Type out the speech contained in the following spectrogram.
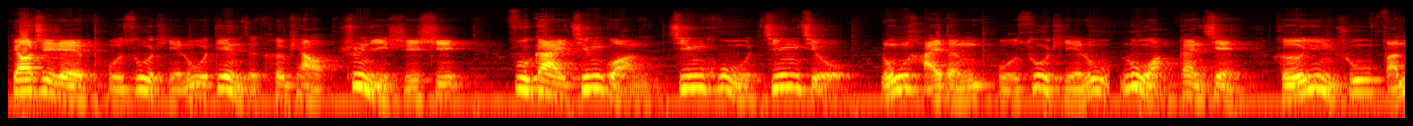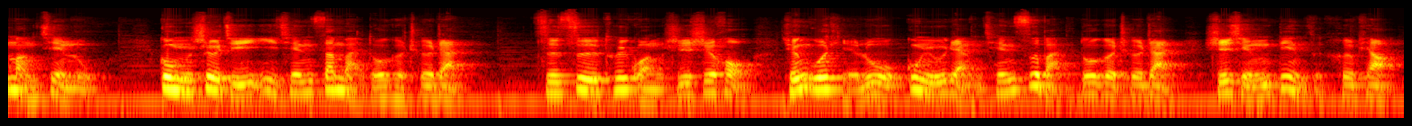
标志着普速铁路电子客票顺利实施，覆盖京广、京沪、京九、陇海等普速铁路路网干线和运输繁忙线路，共涉及一千三百多个车站。此次推广实施后，全国铁路共有两千四百多个车站实行电子客票，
